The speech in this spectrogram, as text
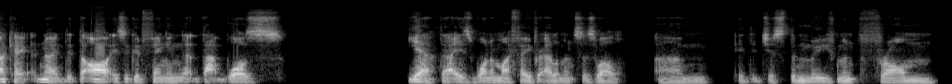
okay, no, the, the, art is a good thing, and that that was, yeah, that is one of my favorite elements as well. Um, it just the movement from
